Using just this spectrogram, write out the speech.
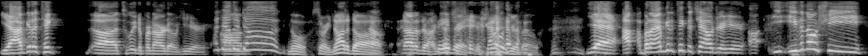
Yeah, I'm gonna take uh Talita Bernardo here. Another um, dog. No, sorry, not a dog. No, not a dog. favorite. favorite. challenger though. yeah, I, but I am gonna take the challenger here. Uh, e- even though she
